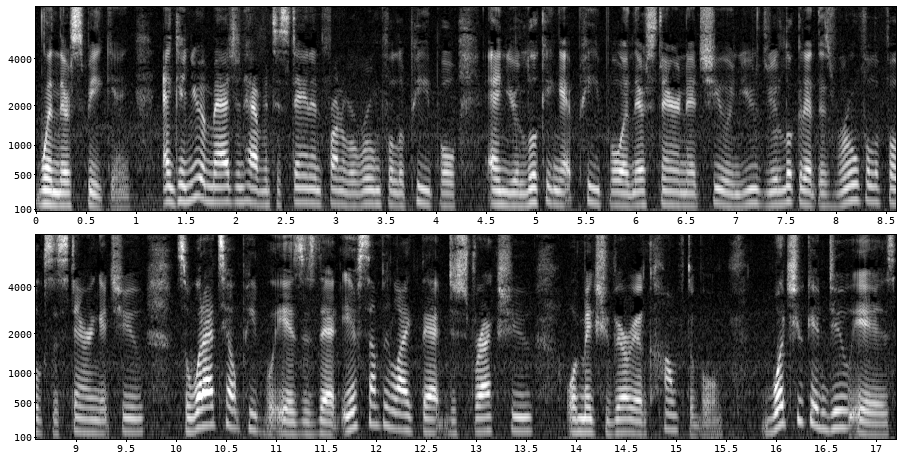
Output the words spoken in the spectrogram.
when they're speaking. And can you imagine having to stand in front of a room full of people and you're looking at people and they're staring at you and you you're looking at this room full of folks that's staring at you. So what I tell people is is that if something like that distracts you or makes you very uncomfortable, what you can do is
